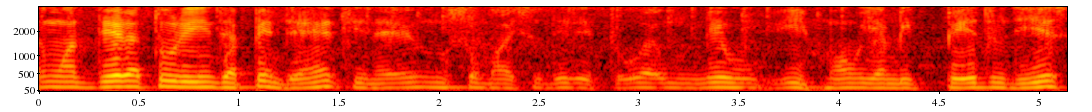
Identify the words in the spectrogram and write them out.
uma diretoria independente, né? Eu não sou mais o diretor, é o meu irmão e amigo Pedro Dias.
